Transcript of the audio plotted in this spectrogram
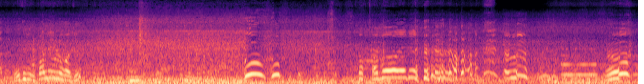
어떻게 이렇게 빨리 올라가지? 후, 후. 딱 잡아야 돼. 잡아. 어?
